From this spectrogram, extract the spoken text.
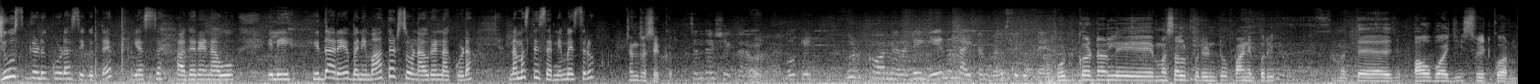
ಜ್ಯೂಸ್ಗಳು ಕೂಡ ಸಿಗುತ್ತೆ. ಎಸ್ ಹಾಗಾದರೆ ನಾವು ಇಲ್ಲಿ ಇದ್ದಾರೆ. ಬನ್ನಿ ಮಾತಾಡ್ಸೋಣ ಅವರನ್ನ ಕೂಡ. ನಮಸ್ತೆ ಸರ್ ನಿಮ್ಮ ಹೆಸರು? ಚಂದ್ರಶೇಖರ್. ಚಂದ್ರಶೇಖರ್ ಅವರು. ಓಕೆ ಫುಡ್ ಕಾರ್ನರಲ್ಲಿ ಏನೆಲ್ಲ ಐಟಮ್ಗಳು ಸಿಗುತ್ತೆ? ಫುಡ್ ಕೋರ್ಟ್ನಲ್ಲಿ ಮಸಾಲೆ ಪುರಿ ಉಂಟು ಪಾನಿಪುರಿ ಮತ್ತು ಪಾವ್ ಬಾಜಿ ಸ್ವೀಟ್ ಕಾರ್ನ್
